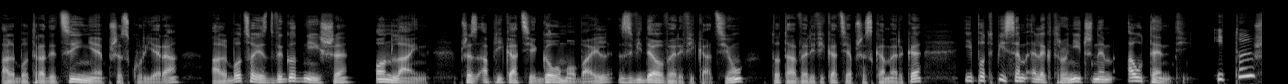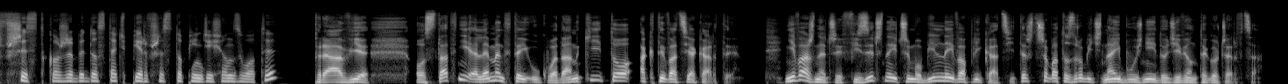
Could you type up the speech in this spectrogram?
Albo tradycyjnie przez kuriera, albo, co jest wygodniejsze, online, przez aplikację Go Mobile z wideoweryfikacją, to ta weryfikacja przez kamerkę, i podpisem elektronicznym Autenti. I to już wszystko, żeby dostać pierwsze 150 zł? Prawie. Ostatni element tej układanki to aktywacja karty. Nieważne czy fizycznej, czy mobilnej w aplikacji, też trzeba to zrobić najpóźniej do 9 czerwca.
